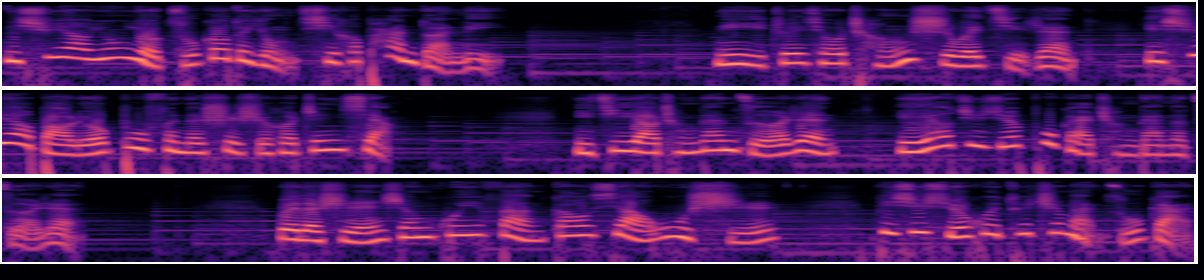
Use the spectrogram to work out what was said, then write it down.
你需要拥有足够的勇气和判断力。你以追求诚实为己任，也需要保留部分的事实和真相。你既要承担责任。也要拒绝不该承担的责任。为了使人生规范、高效、务实，必须学会推迟满足感，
